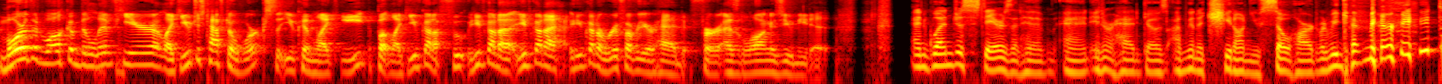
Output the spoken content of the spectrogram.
more than welcome to live here. Like you just have to work so that you can like eat. But like you've got a food, you've got a you've got a you've got a roof over your head for as long as you need it. And Gwen just stares at him and in her head goes, I'm gonna cheat on you so hard when we get married.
